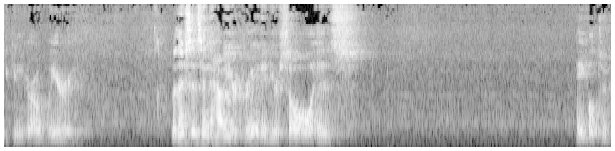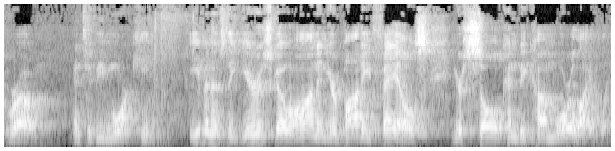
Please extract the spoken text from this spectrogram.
You can grow weary. But this isn't how you're created. Your soul is able to grow and to be more keen. Even as the years go on and your body fails, your soul can become more lively,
